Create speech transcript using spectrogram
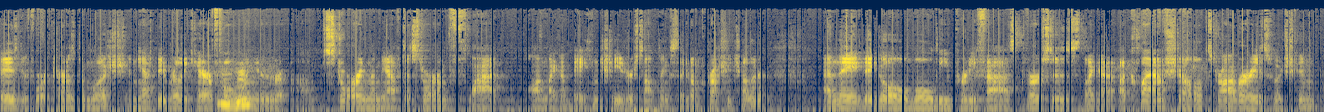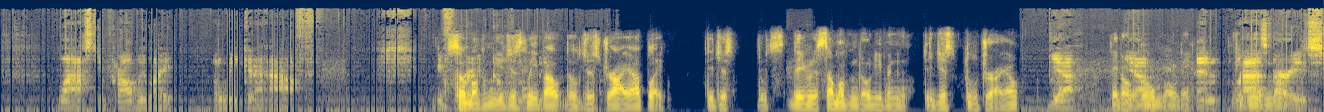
days before it turns to mush, and you have to be really careful Mhm. when you're um, storing them. You have to store them flat on like a baking sheet or something so they don't crush each other. And they, they go moldy pretty fast versus like a, a clamshell of strawberries, which can last you probably like a week and a half. Some of them you just leave out; they'll just dry up. Like they just, they some of them don't even. They just will dry out. Yeah, They don't Yeah. go moldy. And Keep leaving them out. raspberries,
